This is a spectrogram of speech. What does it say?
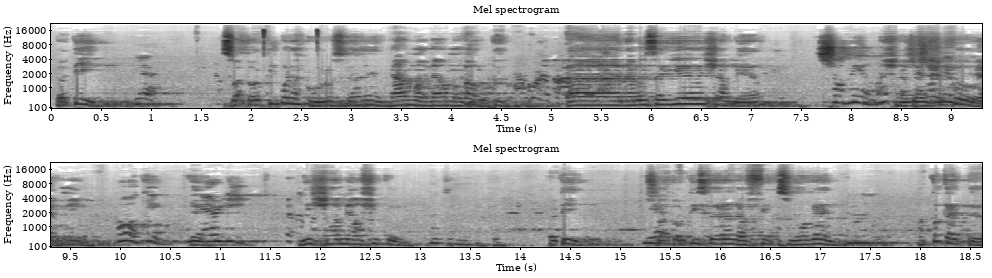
Toti. Ya. Sebab Toti pun dah kurus dah kan? nama nama Oh, dulu. okay. Uh, nama saya Syamil. Syamil. eh? Syamil Syukur. Oh, okey. Ni Ya. Ernie. Ni Syamil Syukur. Okey. Toti, Ya. sebab Toti sekarang dah fit semua kan? Apa kata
